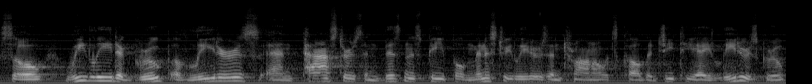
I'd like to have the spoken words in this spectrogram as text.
So we lead a group of leaders and pastors and business people, ministry leaders in Toronto. It's called the GTA Leaders Group.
